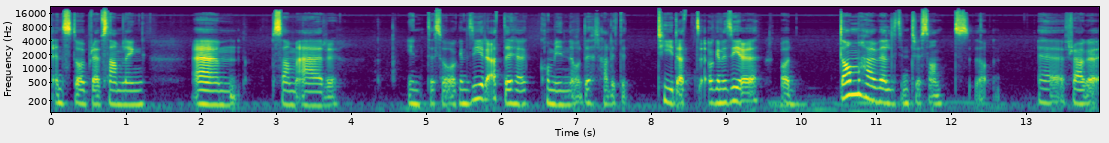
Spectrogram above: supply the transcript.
en stor brevsamling um, som är inte så organiserat. Det har kommit in och det tar lite tid att organisera det. Och de har väldigt intressant uh, fråga.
